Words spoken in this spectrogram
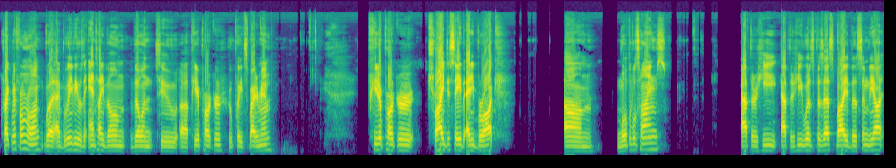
correct me if I'm wrong, but I believe he was an anti-villain villain to uh, Peter Parker, who played Spider-Man. Peter Parker tried to save Eddie Brock um, multiple times after he after he was possessed by the symbiote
